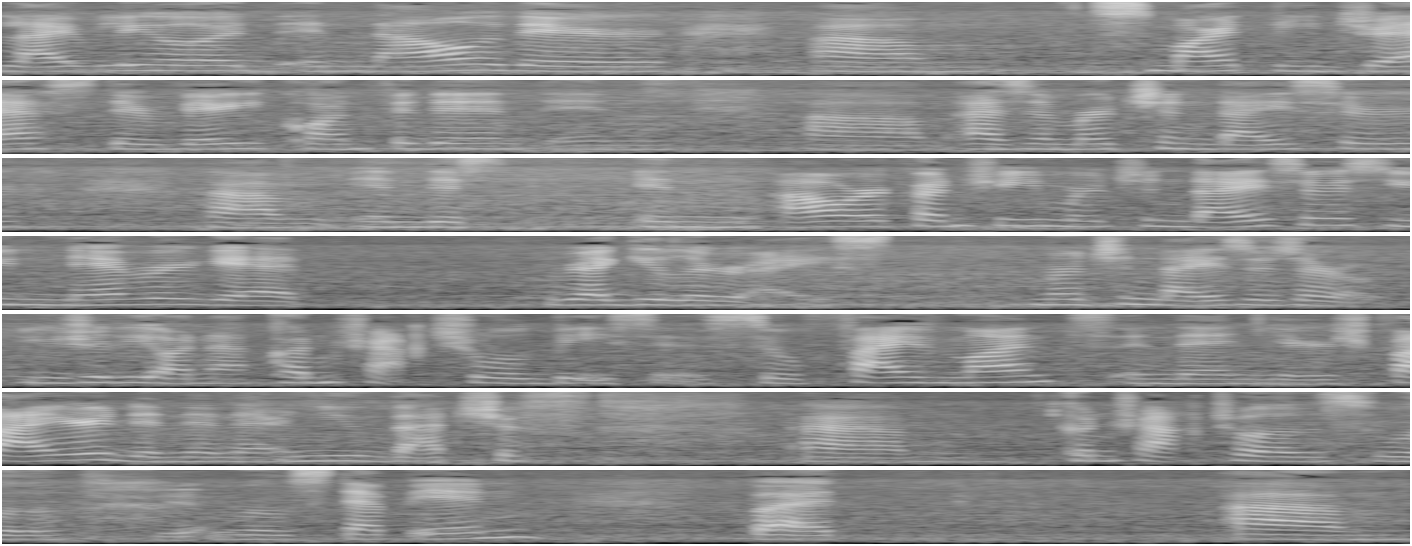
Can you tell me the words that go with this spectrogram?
livelihood. And now they're um, smartly dressed. They're very confident in um, as a merchandiser. Um, in this in our country, merchandisers you never get regularized. Merchandisers are usually on a contractual basis. So five months, and then you're fired, and then a new batch of um, contractuals will Yeah. will step in. But um,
